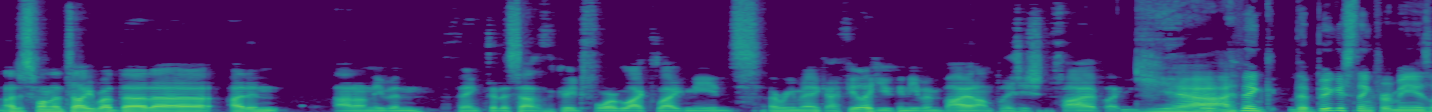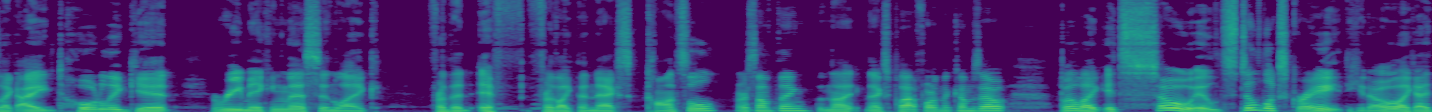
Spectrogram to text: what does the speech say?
I just wanted to talk about that. Uh, I didn't. I don't even think that Assassin's Creed 4 Black Flag needs a remake. I feel like you can even buy it on PlayStation 5. Like, Yeah, Big. I think the biggest thing for me is like I totally get remaking this and like for the if for like the next console or something, the ni- next platform that comes out. But like it's so it still looks great, you know? Like I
